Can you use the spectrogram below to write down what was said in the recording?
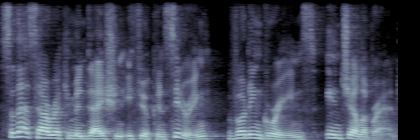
So that's our recommendation if you're considering voting Greens in Gellibrand.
